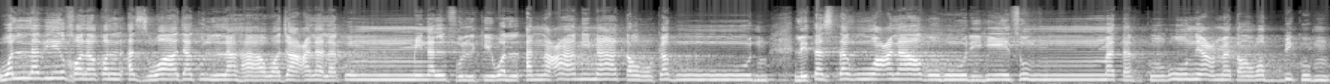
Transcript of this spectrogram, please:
والذي خلق الأزواج كلها وجعل لكم من الفلك والأنعام ما تركبون لتستووا على ظهوره ثم تذكروا نعمة ربكم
